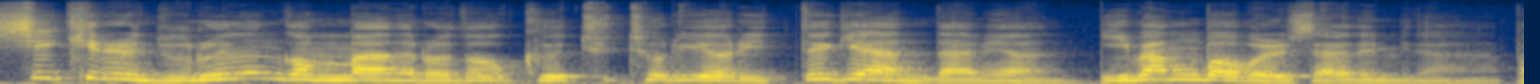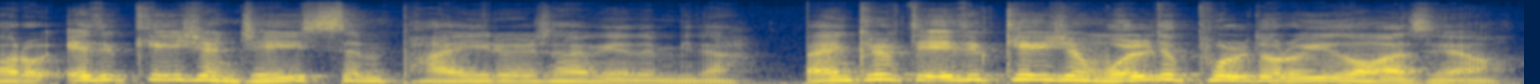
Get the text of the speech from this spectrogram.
C키를 누르는 것만으로도 그 튜토리얼이 뜨게 한다면 이 방법을 써야 됩니다. 바로 education JSON 파일을 사용해야 됩니다. 마인크래프트 education 월드 폴더로 이동하세요.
